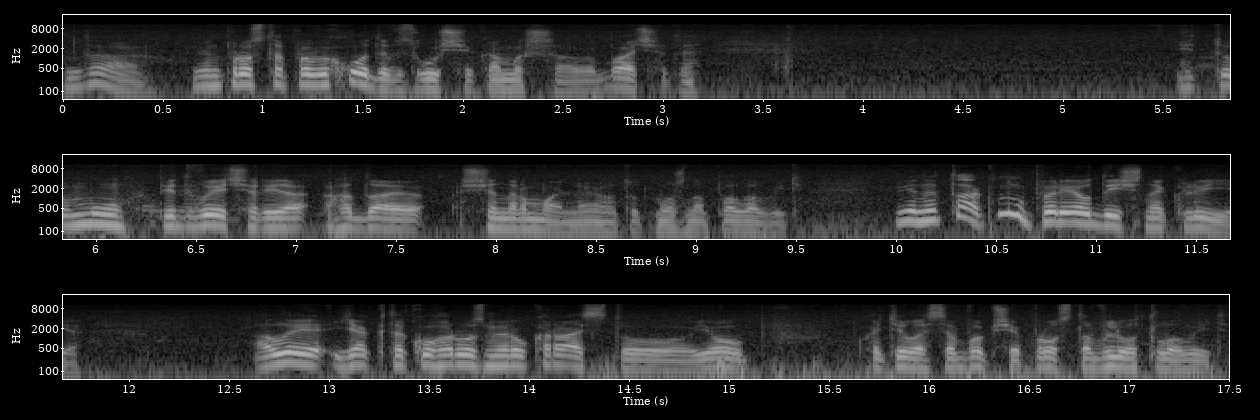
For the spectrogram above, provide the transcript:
Да, він просто повиходив з гущі камиша, ви бачите. І тому під вечір, я гадаю, ще нормально його тут можна половити. Він і так, ну, періодично клює. Але як такого розміру карась, то його б хотілося б взагалі просто в льот ловити.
